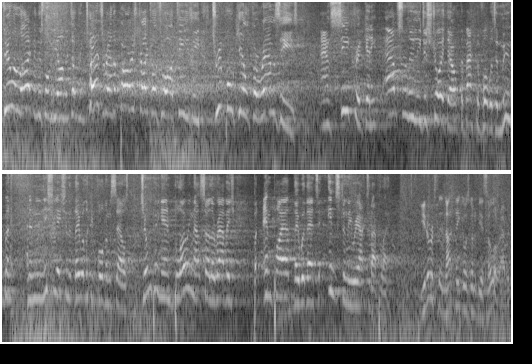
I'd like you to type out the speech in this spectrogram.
still alive in this one with the armor. Tumbling turns around the power strike onto Arteezy. Triple kill for Ramses and Secret getting absolutely destroyed there off the back of what was a movement and an initiation that they were looking for themselves. Jumping in, blowing that solo Ravage, but Empire, they were there to instantly react to that play. Universe did not think it was going to be a solo Ravage.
